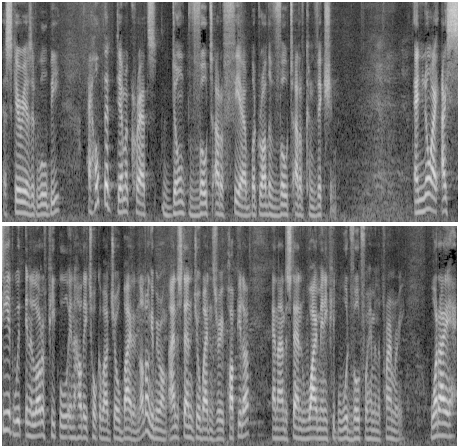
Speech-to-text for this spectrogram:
as scary as it will be, I hope that Democrats don't vote out of fear, but rather vote out of conviction. And you know, I, I see it with, in a lot of people in how they talk about Joe Biden. Now, don't get me wrong, I understand Joe Biden's very popular, and I understand why many people would vote for him in the primary. What I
